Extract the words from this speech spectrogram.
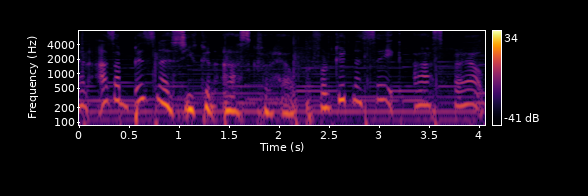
And as a business, you can ask for help. For goodness sake, ask for help.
